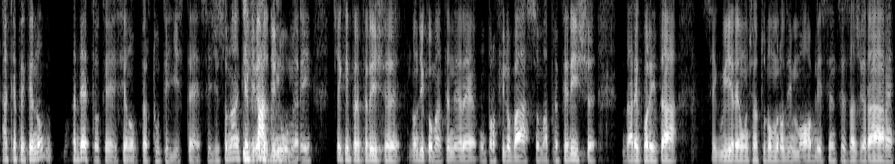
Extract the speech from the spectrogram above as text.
Anche perché non è detto che siano per tutti gli stessi, ci sono anche Infatti, a livello di numeri, c'è chi preferisce, non dico mantenere un profilo basso, ma preferisce dare qualità, seguire un certo numero di immobili senza esagerare,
